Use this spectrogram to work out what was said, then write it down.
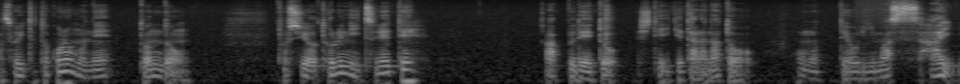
まあ、そういったところもねどんどん年を取るにつれてアップデートしていけたらなと思っております。はい。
